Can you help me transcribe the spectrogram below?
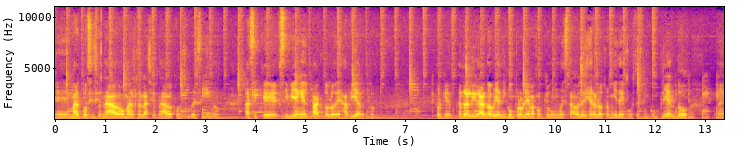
eh, mal posicionado o mal relacionado con su vecino. Así que si bien el pacto lo deja abierto, porque en realidad no habría ningún problema con que un estado le dijera al otro, mire, usted está incumpliendo, eh,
